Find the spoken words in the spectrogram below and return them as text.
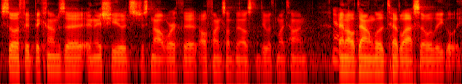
So if it becomes a, an issue, it's just not worth it. I'll find something else to do with my time, Yeah. and I'll download Ted Lasso illegally.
